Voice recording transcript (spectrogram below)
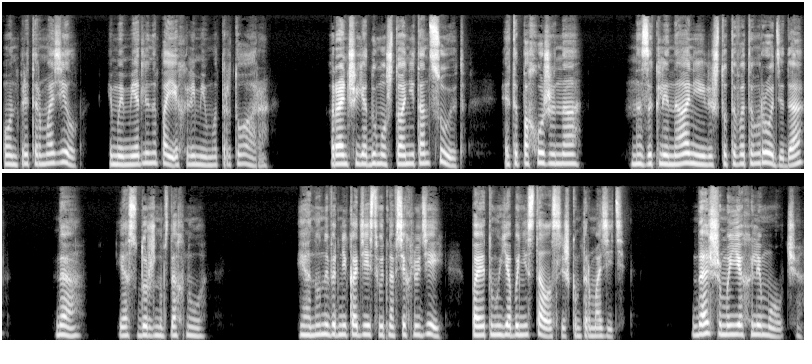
Он притормозил, и мы медленно поехали мимо тротуара. Раньше я думал, что они танцуют. Это похоже на... на заклинание или что-то в этом роде, да?» Да, я судорожно вздохнула. И оно наверняка действует на всех людей, поэтому я бы не стала слишком тормозить. Дальше мы ехали молча.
